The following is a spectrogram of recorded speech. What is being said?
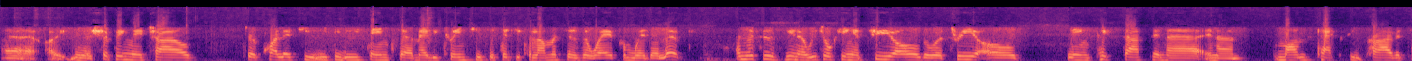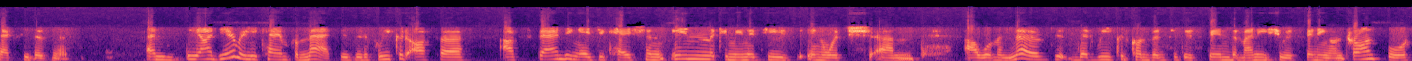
uh, you know, shipping their child to a quality ECD center, maybe 20 to 30 kilometers away from where they lived. And this is, you know, we're talking a two-year-old or a three-year-old being picked up in a, in a mom's taxi, private taxi business. And the idea really came from that, is that if we could offer outstanding education in the communities in which um, our woman lived, that we could convince her to spend the money she was spending on transport,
